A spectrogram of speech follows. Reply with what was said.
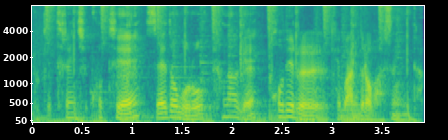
이렇게 트렌치 코트에 셋업으로 편하게 코디를 이렇게 만들어 봤습니다.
